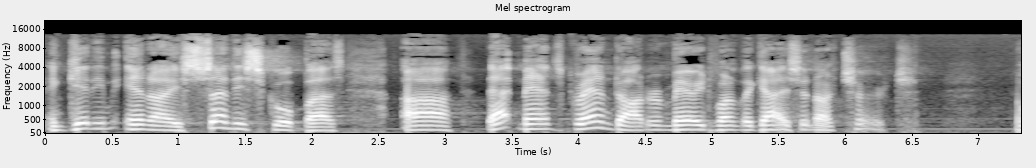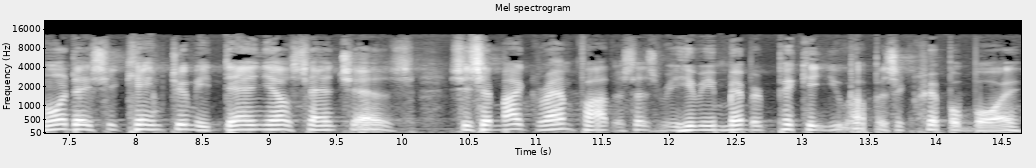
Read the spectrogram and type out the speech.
and get him in a Sunday school bus. Uh, that man's granddaughter married one of the guys in our church. And one day she came to me, Danielle Sanchez. She said, My grandfather says he remembered picking you up as a crippled boy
